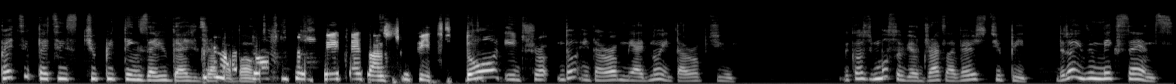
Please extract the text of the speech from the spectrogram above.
petty, petty, stupid things that you guys drag about. Patient and stupid. Don't intro, don't interrupt me. I did not interrupt you because most of your drags are very stupid. They don't even make sense.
